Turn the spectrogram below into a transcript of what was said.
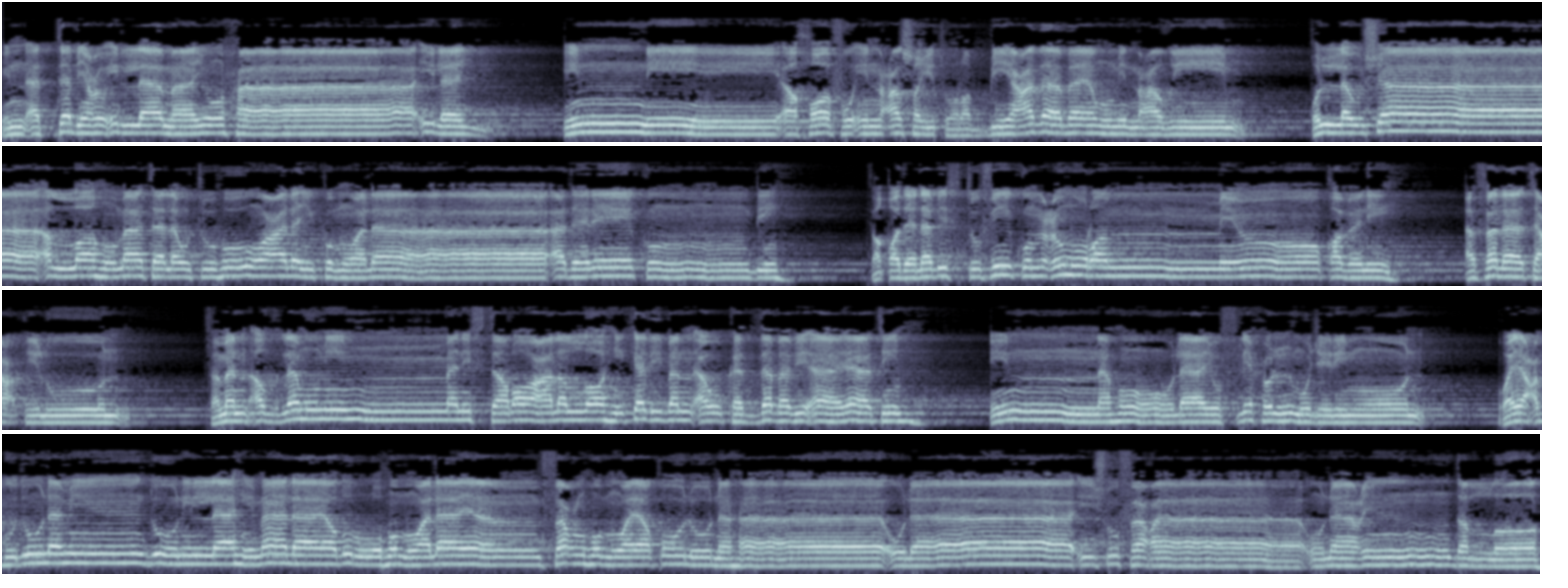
إن أتبع إلا ما يوحى إلي إني أخاف إن عصيت ربي عذاب يوم عظيم قل لو شاء الله ما تلوته عليكم ولا أدريكم به فقد لبثت فيكم عمرا من قبله أفلا تعقلون فمن أظلم ممن افترى على الله كذبا أو كذب بآياته إنه لا يفلح المجرمون ويعبدون من دون الله ما لا يضرهم ولا ينفعهم ويقولون هؤلاء شفعاؤنا عند الله.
